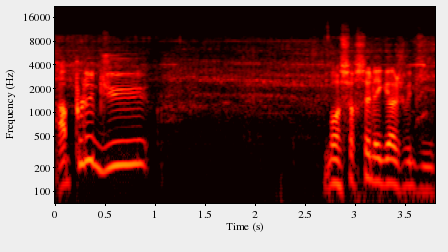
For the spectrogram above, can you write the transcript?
A plus du... Bon, sur ce les gars, je vous dis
